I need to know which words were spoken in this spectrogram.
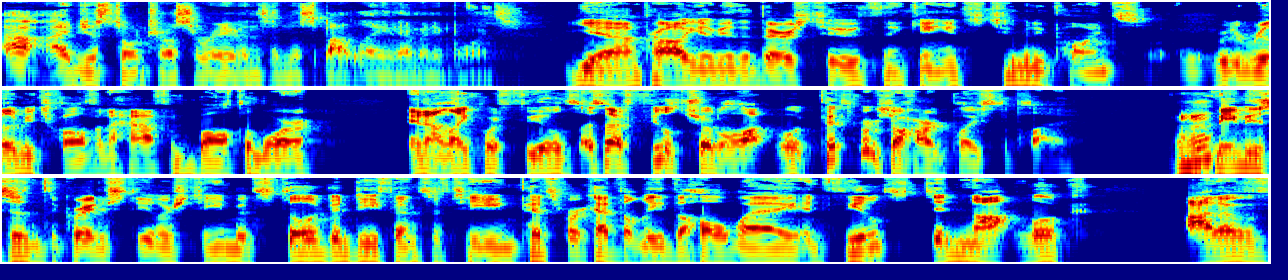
I, I just don't trust the Ravens in the spot laying that many points. Yeah, I'm probably going to be in the Bears too, thinking it's too many points. Would it really be 12 and a half in Baltimore? And I like what Fields, I thought Fields showed a lot. Well, Pittsburgh's a hard place to play. Mm-hmm. Maybe this isn't the greatest Steelers team, but still a good defensive team. Pittsburgh had to lead the whole way, and Fields did not look out of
